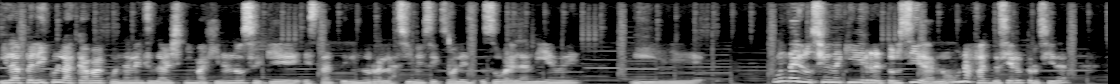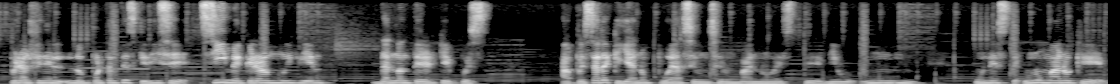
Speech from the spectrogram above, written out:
Y la película acaba con Alex Large imaginándose que está teniendo relaciones sexuales sobre la nieve y una ilusión aquí retorcida, ¿no? Una fantasía retorcida, pero al final lo importante es que dice, sí, me crearon muy bien, dando a entender que pues a pesar de que ya no pueda ser un ser humano, este, un, un, este, un humano que,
